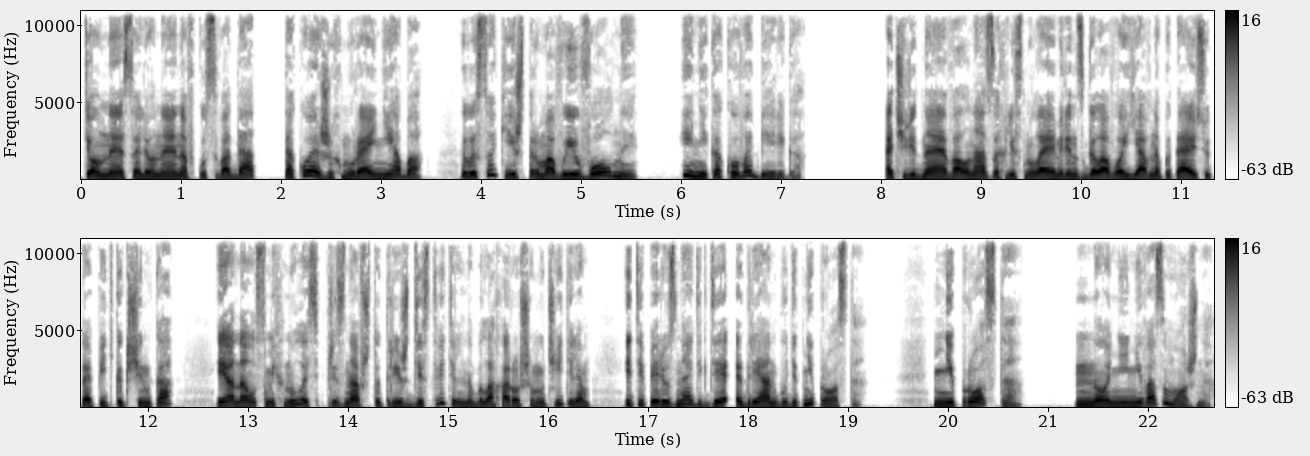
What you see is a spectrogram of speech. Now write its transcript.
Темная соленая на вкус вода, такое же хмурое небо, высокие штормовые волны, и никакого берега. Очередная волна захлестнула Эмерин с головой, явно пытаясь утопить как щенка, и она усмехнулась, признав, что Триш действительно была хорошим учителем, и теперь узнать, где Эдриан, будет непросто. Непросто, но не невозможно.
